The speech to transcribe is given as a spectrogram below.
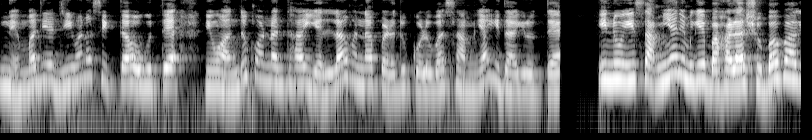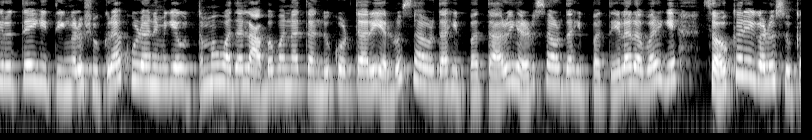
ನೆಮ್ಮದಿಯ ಜೀವನ ಸಿಗ್ತಾ ಹೋಗುತ್ತೆ. ನೀವು ಅಂದುಕೊಂಡಂತಹ ಎಲ್ಲವನ್ನ ಪಡೆದುಕೊಳ್ಳುವ ಸಮಯ ಇದಾಗಿರುತ್ತೆ. ಇನ್ನು ಈ ಸಮಯ ನಿಮಗೆ ಬಹಳ ಶುಭವಾಗಿರುತ್ತೆ. ಈ ತಿಂಗಳು ಶುಕ್ರ ಕೂಡ ನಿಮಗೆ ಉತ್ತಮವಾದ ಲಾಭವನ್ನು ತಂದು ಕೊಡ್ತಾರೆ ಎರಡು ಸಾವಿರದ ಇಪ್ಪತ್ತಾರು, ಎರಡು ಸಾವಿರದ ಇಪ್ಪತ್ತೇಳರವರೆಗೆ ಸೌಕರ್ಯಗಳು ಸುಖ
